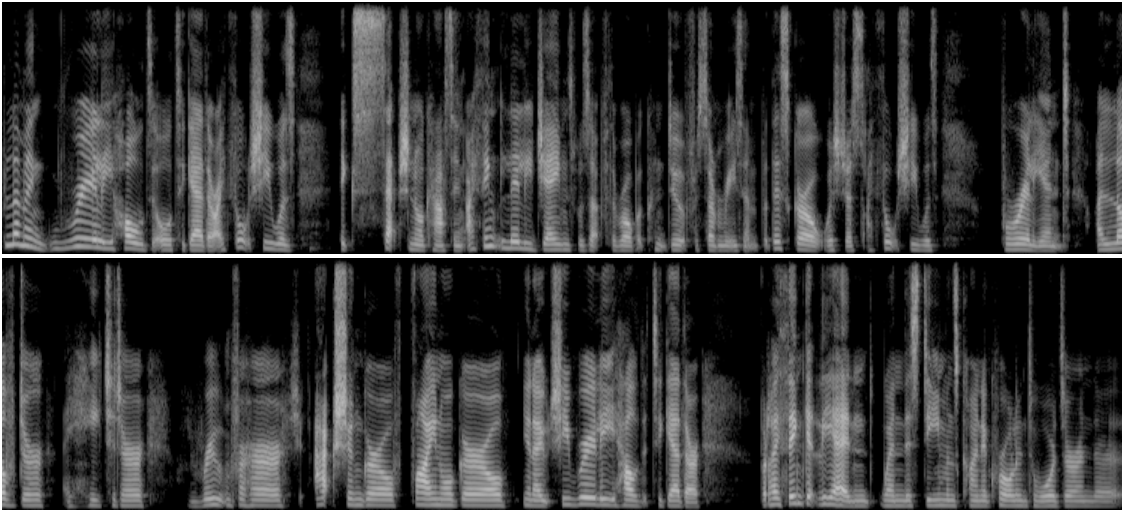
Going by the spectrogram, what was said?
blooming really holds it all together i thought she was exceptional casting. I think Lily James was up for the role but couldn't do it for some reason. But this girl was just, I thought she was brilliant. I loved her. I hated her. Rooting for her, action girl, final girl. You know, she really held it together. But I think at the end, when this demon's kind of crawling towards her and the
